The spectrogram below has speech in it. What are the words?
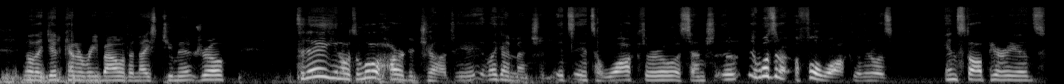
You know, they did kind of rebound with a nice two minute drill. Today, you know, it's a little hard to judge. Like I mentioned, it's it's a walkthrough essentially. It wasn't a full walkthrough. There was install periods,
